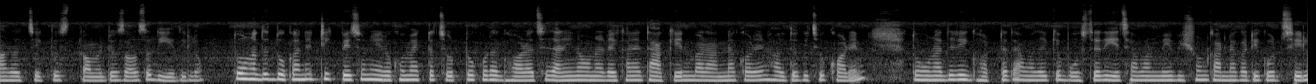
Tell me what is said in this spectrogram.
আর হচ্ছে একটু টমেটো সসও দিয়ে দিল। তো ওনাদের দোকানের ঠিক পেছনে এরকম একটা ছোট্ট করে ঘর আছে, জানি না ওনারা এখানে থাকেন বা রান্না করেন, হয়তো কিছু করেন। তো ওনাদের এই ঘরটাতে আমাদেরকে বসতে দিয়েছে। আমার মেয়ে ভীষণ কান্নাকাটি করছিল।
